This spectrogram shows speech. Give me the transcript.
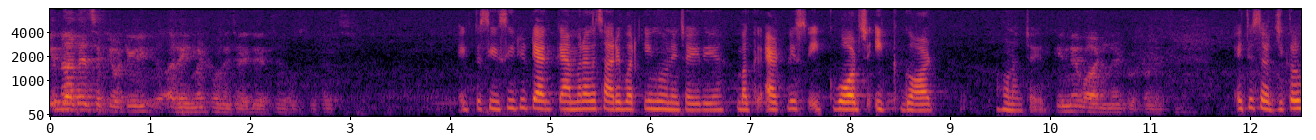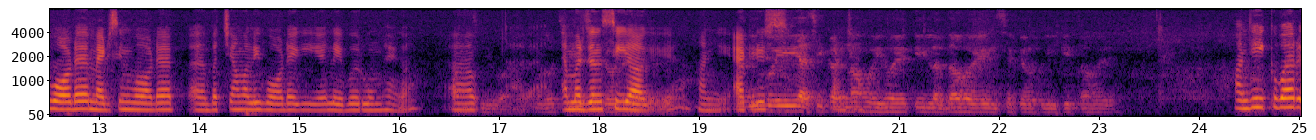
ਕਿੰਨਾ ਦੇ ਸਿਕਿਉਰਿਟੀ ਅਰੇਂਜਮੈਂਟ ਹੋਣੇ ਚਾਹੀਦੇ ਇੱਥੇ ਹਸਪੀਟਲ ਇੱਕ ਤਾਂ ਸੀਸੀਟੀ ਟੈਗ ਕੈਮਰਾ ਸਾਰੇ ਵਰਕਿੰਗ ਹੋਣੇ ਚਾਹੀਦੇ ਹੈ ਬਾਕੀ ਐਟਲੀਸਟ ਇੱਕ ਵਾਰਡ 'ਚ ਇੱਕ ਗਾਰਡ ਹੋਣਾ ਚਾਹੀਦਾ। ਕਿੰਨੇ ਵਾਰਡ ਨੇ ਟੋਟਲ ਇੱਥੇ? ਸਰਜੀਕਲ ਵਾਰਡ ਹੈ ਮੈਡੀਸਿਨ ਵਾਰਡ ਹੈ ਬੱਚਿਆਂ ਵਾਲੀ ਵਾਰਡ ਹੈਗੀ ਹੈ ਲੇਬਰ ਰੂਮ ਹੈਗਾ। ਐਮਰਜੈਂਸੀ ਆ ਗਈ ਹਾਂਜੀ ਐਟਲੀਸਟ ਕੋਈ ਐਸੀ ਘਟਨਾ ਹੋਈ ਹੋਏ ਕਿ ਲੱਗਦਾ ਹੋਏ ਇਨਸਿਕਿਉਰ ਫੀਲ ਕੀਤਾ ਹੋਏ? ਹਾਂਜੀ ਇੱਕ ਵਾਰ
